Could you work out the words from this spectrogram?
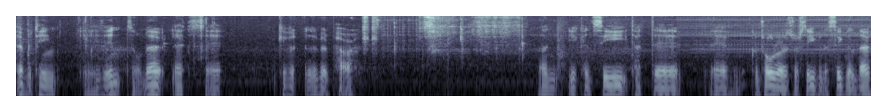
everything is in. So now let's uh, give it a little bit of power. And you can see that the uh, controller is receiving a signal now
